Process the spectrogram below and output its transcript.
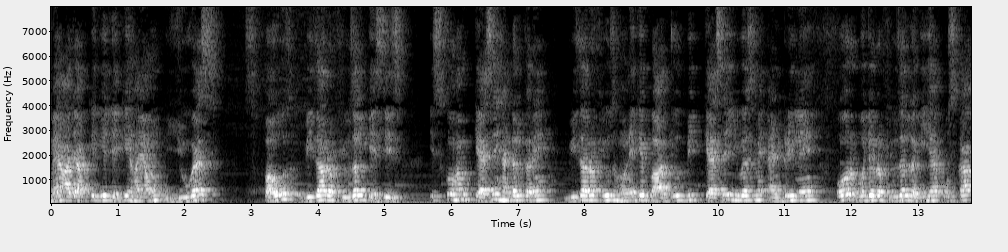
मैं आज आपके लिए लेके आया हूँ US spouse visa refusal cases इसको हम कैसे हैंडल करें? वीज़ा रिफ्यूज होने के बावजूद भी कैसे यूएस में एंट्री लें? और वो जो रिफ्यूजल लगी है, उसका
